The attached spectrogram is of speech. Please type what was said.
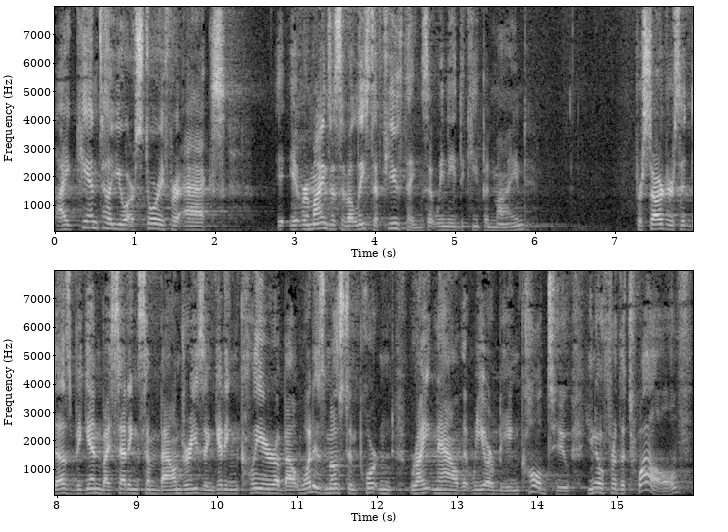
I can tell you our story for Acts. It, it reminds us of at least a few things that we need to keep in mind. For starters, it does begin by setting some boundaries and getting clear about what is most important right now that we are being called to. You know, for the 12,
